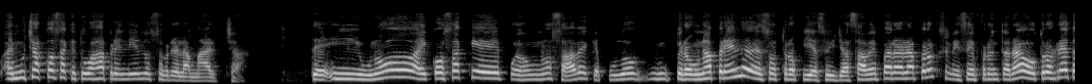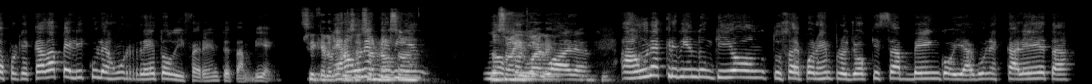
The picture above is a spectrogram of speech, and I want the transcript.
hay muchas cosas que tú vas aprendiendo sobre la marcha. Y uno, hay cosas que pues uno sabe que pudo, pero uno aprende de esos tropiezos y ya sabe para la próxima y se enfrentará a otros retos, porque cada película es un reto diferente también. Sí, que los procesos no son, no, son, iguales. Aún escribiendo un guion, tú sabes, por ejemplo, yo quizás vengo y hago una escaleta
